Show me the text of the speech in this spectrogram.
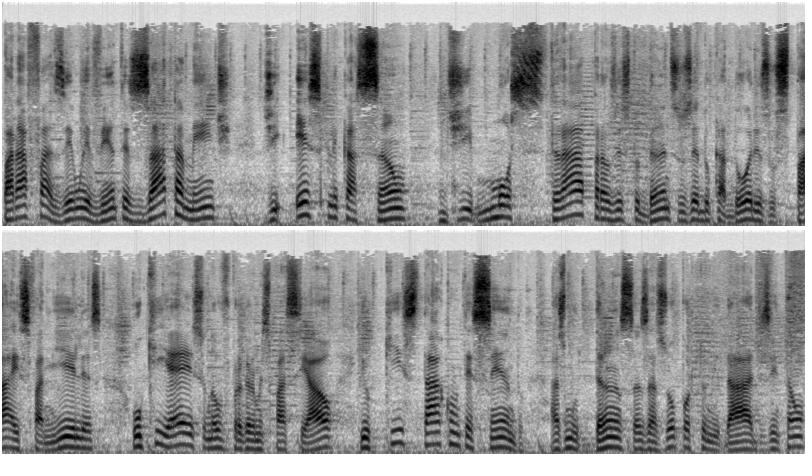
para fazer um evento exatamente de explicação, de mostrar para os estudantes, os educadores, os pais, famílias, o que é esse novo programa espacial e o que está acontecendo, as mudanças, as oportunidades. Então,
